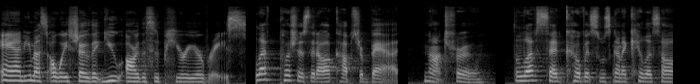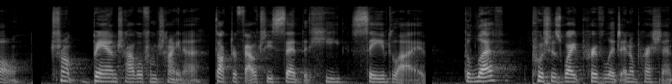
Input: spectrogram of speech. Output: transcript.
and you must always show that you are the superior race. Left pushes that all cops are bad. Not true. The left said COVID was going to kill us all. Trump banned travel from China. Dr. Fauci said that he saved lives. The left pushes white privilege and oppression.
